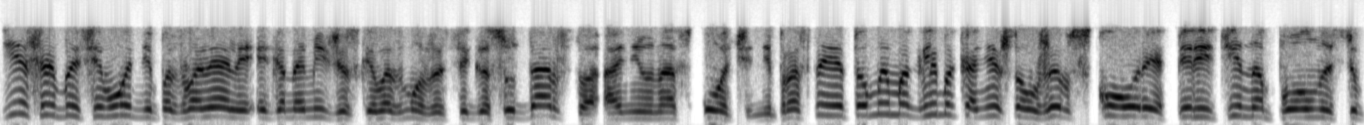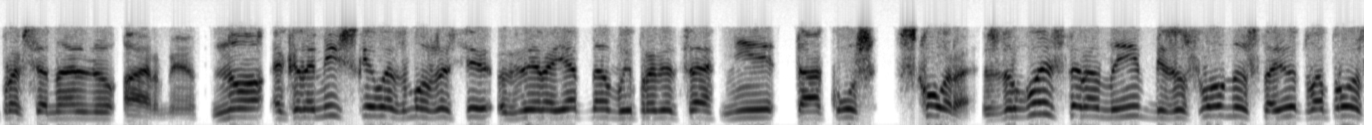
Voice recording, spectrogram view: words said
Если бы сегодня позволяли экономические возможности государства, они у нас очень непростые, то мы могли бы, конечно, уже вскоре перейти на полностью профессиональную армию. Но экономические возможности, вероятно, выправятся не так уж скоро. С другой стороны, безусловно, встает вопрос,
